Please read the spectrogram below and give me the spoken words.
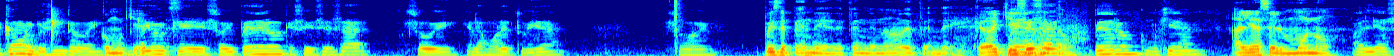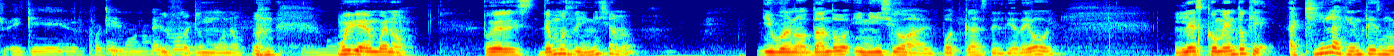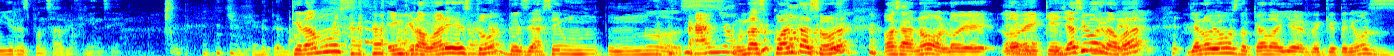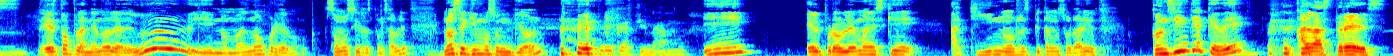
¿Cómo me presento, güey? Como Digo quieras. que soy Pedro, que soy César, soy el amor de tu vida, soy... Pues depende, depende, ¿no? Depende. Cada quien... Pues César. Pedro, como quieran, Alias el mono. alias a.k.a. el fucking El- mono. el El mono. fucking mono. el mono. Muy bien, bueno. Pues démosle inicio, ¿no? Y bueno, dando inicio al podcast del día de hoy, les comento que aquí la gente es muy irresponsable, fíjense. Quedamos en grabar esto desde hace un- unos unas cuantas horas. O sea, no, lo de lo de que ya se iba a grabar, ya lo habíamos tocado ayer, de que teníamos esto planeándole de "Uh", y nomás no, porque somos irresponsables. No seguimos un guion. procrastinamos. Y el problema es que aquí no respetan los horarios. Con Cintia quedé a las 3.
